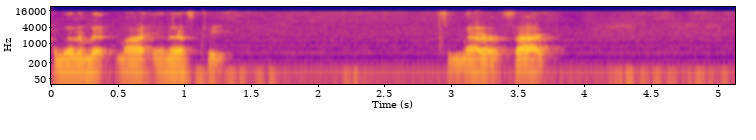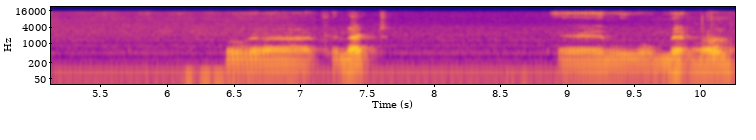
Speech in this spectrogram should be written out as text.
I'm gonna mint my NFT. As a matter of fact, we're gonna connect and we will mint one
